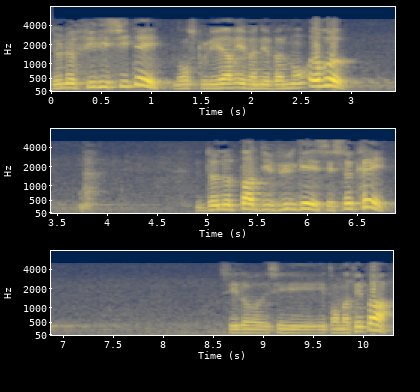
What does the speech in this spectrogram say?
De le féliciter lorsque lui arrive un événement heureux. De ne pas divulguer ses secrets. Si t'en as fait pas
